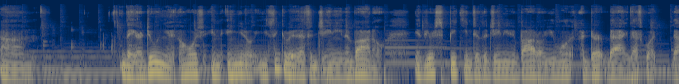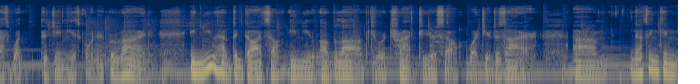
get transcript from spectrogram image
Um, they are doing it always and, in, you know you think of it as a genie in a bottle. If you're speaking to the genie in a bottle you want a dirt bag that's what that's what the genie is going to provide. And you have the god self in you of love to attract to yourself what you desire. Um, nothing can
